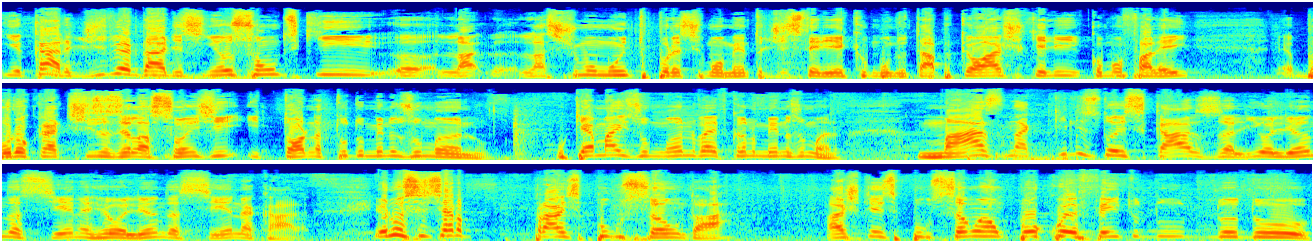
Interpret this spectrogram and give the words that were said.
e, cara, de verdade, assim, eu sou um dos que uh, la- lastimo muito por esse momento de histeria que o mundo tá, porque eu acho que ele, como eu falei, eh, burocratiza as relações e, e torna tudo menos humano. O que é mais humano vai ficando menos humano. Mas naqueles dois casos ali, olhando a cena, reolhando a cena, cara, eu não sei se era pra expulsão, tá? Acho que a expulsão é um pouco o efeito do, do, do,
